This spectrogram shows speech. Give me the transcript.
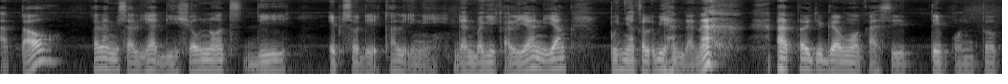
Atau kalian bisa lihat di show notes di episode kali ini. Dan bagi kalian yang punya kelebihan dana atau juga mau kasih tip untuk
